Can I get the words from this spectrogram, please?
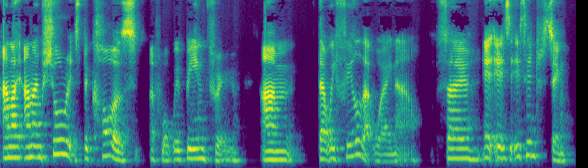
And i and i'm sure it's because of what we've been through um that we feel that way now. So it, it's it's interesting.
